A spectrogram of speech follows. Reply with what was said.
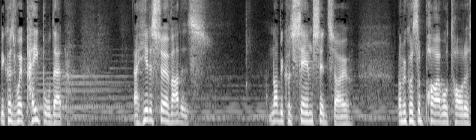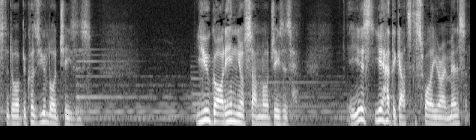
Because we're people that are here to serve others, Not because Sam said so, not because the Bible told us to do it, because you, Lord Jesus, you, God, in your Son, Lord Jesus, you just you had the guts to swallow your own medicine.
